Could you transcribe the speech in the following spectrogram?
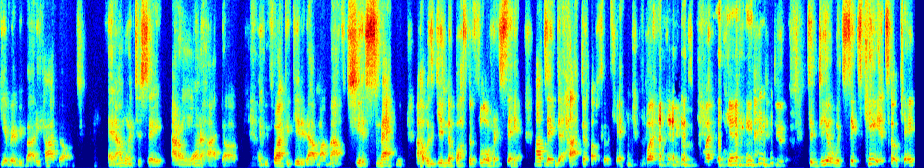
"Give everybody hot dogs." And I went to say, "I don't want a hot dog." And before I could get it out of my mouth, she had smacked me. I was getting up off the floor and saying, I'll take that hot dog, okay? But, but okay. to, to deal with six kids, okay?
